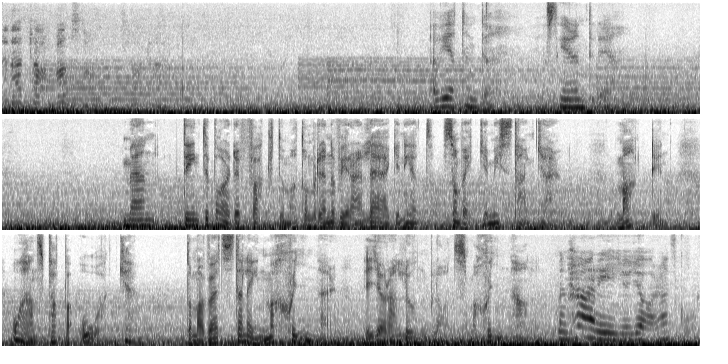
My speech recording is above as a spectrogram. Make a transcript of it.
Det där tappats då? Jag vet inte. Jag ser inte det. Men det är inte bara det faktum att de renoverar en lägenhet som väcker misstankar. Martin och hans pappa Åke, de har börjat ställa in maskiner i Göran Lundblads maskinhall. Men här är ju Görans gård.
